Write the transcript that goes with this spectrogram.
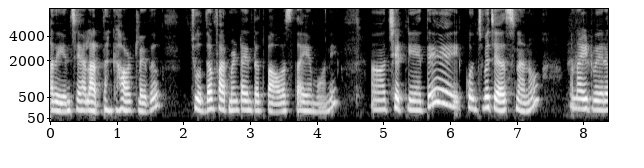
అది ఏం చేయాలో అర్థం కావట్లేదు. చూద్దాం ఫర్మెంట్ అయిన తర్వాత బాగా వస్తాయేమో అని. చట్నీ అయితే కొంచెమే చేస్తున్నాను. నైట్ వేరే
